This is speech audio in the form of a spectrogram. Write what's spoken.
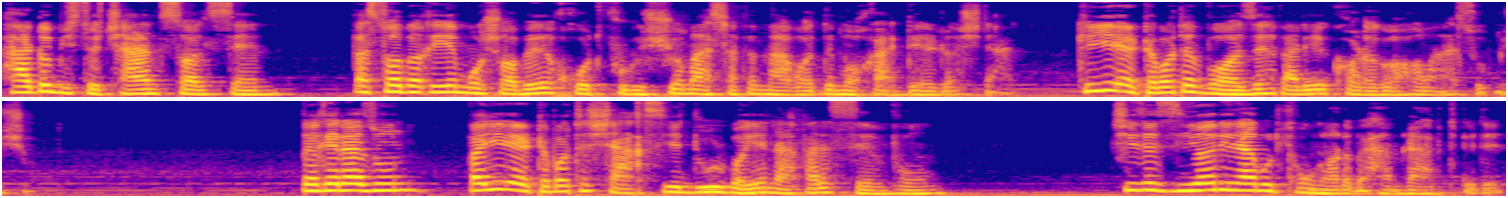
هر دو بیست و چند سال سن و سابقه مشابه خودفروشی و مصرف مواد مخدر داشتند که یه ارتباط واضح برای کارگاه ها محسوب می‌شد. به غیر از اون و یه ارتباط شخصی دور با یه نفر سوم چیز زیادی نبود که اونها رو به هم ربط بده.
